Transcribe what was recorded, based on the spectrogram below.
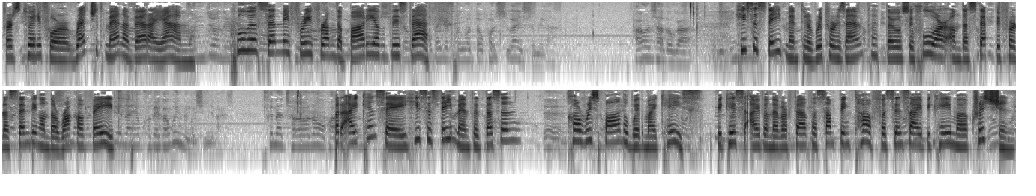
verse 24, Wretched man that I am, who will set me free from the body of this death? His statement represents those who are on the step before the standing on the rock of faith. But I can say his statement doesn't correspond with my case because I've never felt something tough since I became a Christian.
